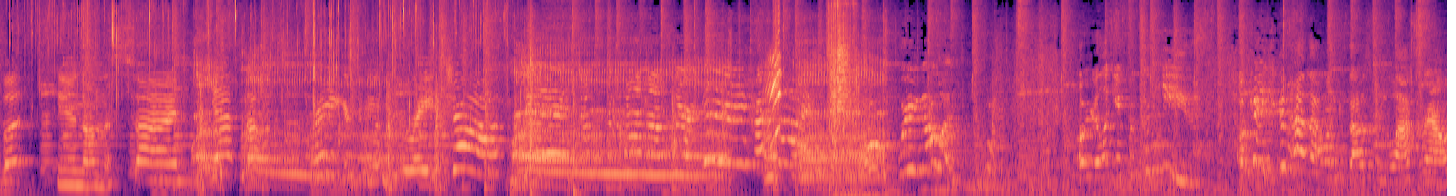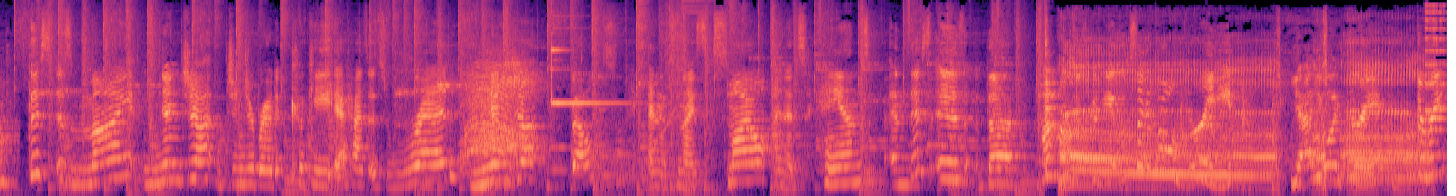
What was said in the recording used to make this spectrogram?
foot and on the side. Yes, that looks great. You're doing a great job. Yay, last round. This is my Ninja Gingerbread cookie. It has its red ninja belt and its nice smile and its hands. And this is the Monster cookie. It looks like it's all green. Yeah, you like green? Three,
